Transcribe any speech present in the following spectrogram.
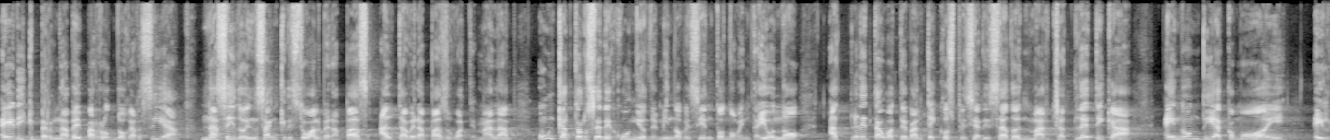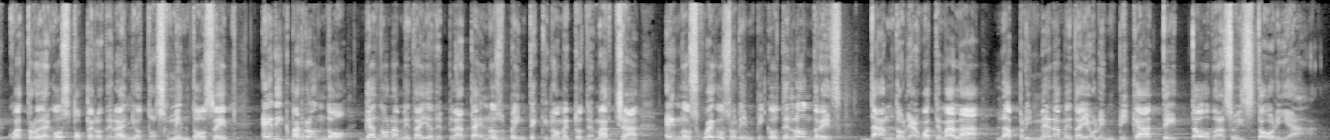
Eric Bernabé Barrondo García, nacido en San Cristóbal Verapaz, Alta Verapaz, Guatemala, un 14 de junio de 1991, atleta guatemalteco especializado en marcha atlética. En un día como hoy, el 4 de agosto pero del año 2012, Eric Barrondo ganó la medalla de plata en los 20 kilómetros de marcha en los Juegos Olímpicos de Londres, dándole a Guatemala la primera medalla olímpica de toda su historia.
